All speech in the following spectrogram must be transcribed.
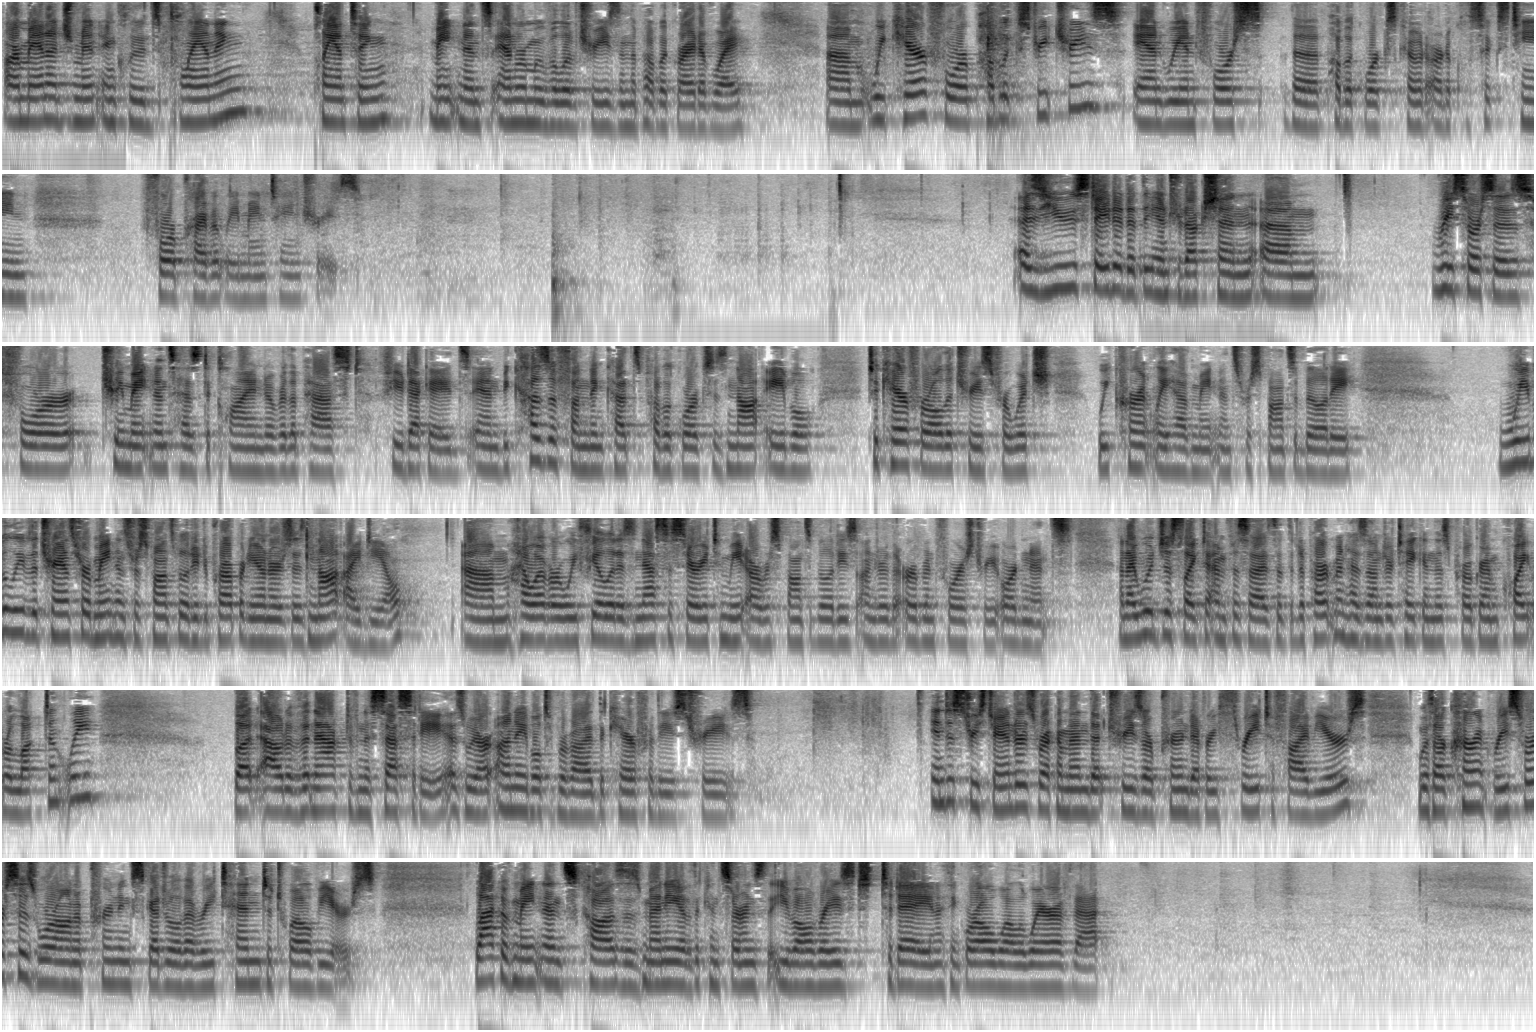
Our management includes planning, planting, maintenance, and removal of trees in the public right of way. Um, we care for public street trees, and we enforce the Public Works Code, Article 16, for privately maintained trees. As you stated at the introduction, um, resources for tree maintenance has declined over the past few decades, and because of funding cuts, Public Works is not able to care for all the trees for which we currently have maintenance responsibility. We believe the transfer of maintenance responsibility to property owners is not ideal. Um, however, we feel it is necessary to meet our responsibilities under the Urban Forestry Ordinance. And I would just like to emphasize that the department has undertaken this program quite reluctantly, but out of an act of necessity, as we are unable to provide the care for these trees. Industry standards recommend that trees are pruned every three to five years. With our current resources, we're on a pruning schedule of every 10 to 12 years. Lack of maintenance causes many of the concerns that you've all raised today, and I think we're all well aware of that.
